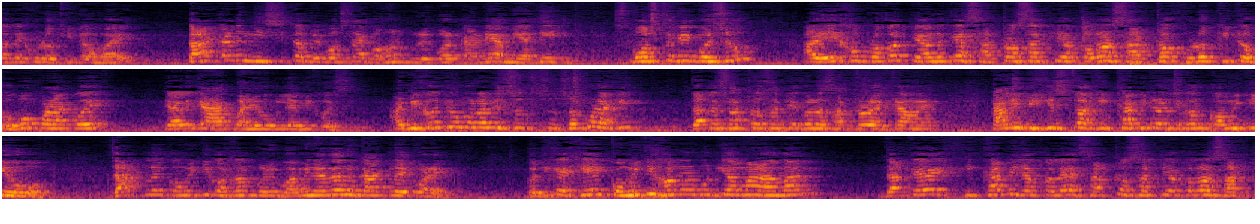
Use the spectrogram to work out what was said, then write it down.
যাতে সুৰক্ষিত হয় তাৰ কাৰণে নিশ্চিত ব্যৱস্থা গ্ৰহণ কৰিবৰ কাৰণে আমি আজি স্পষ্টকে কৈছো। আৰু এই সম্পৰ্কত তেওঁলোকে ছাত্ৰ ছাত্ৰীসকলৰ স্বাৰ্থ সুৰক্ষিত হ'ব পৰাকৈ তেওঁলোকে আগবাঢ়িব বুলি আমি কৈছো। আৰু বিষয়টোৰ ওপৰত আমি চকু ৰাখিম যাতে ছাত্ৰ ছাত্ৰীসকলৰ স্বাৰ্থ ৰক্ষা হয়। কালি বিশিষ্ট শিক্ষাবিদৰ যিখন কমিটি হ'ব যাক লৈ কমিটি গঠন কৰিব আমি নাজানো কাক লৈ কৰে। গতিকে সেই কমিটিখনৰ প্ৰতি আমাৰ আহ্বান যাতে শিক্ষাবিদসকলে ছাত্ৰ ছাত্ৰীসকলৰ স্বাৰ্থ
